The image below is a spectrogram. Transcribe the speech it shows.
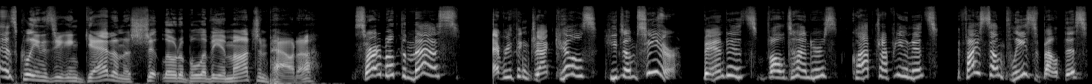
As clean as you can get on a shitload of Bolivian marching powder. Sorry about the mess. Everything Jack kills, he dumps here. Bandits, vault hunters, claptrap units. If I sound pleased about this,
